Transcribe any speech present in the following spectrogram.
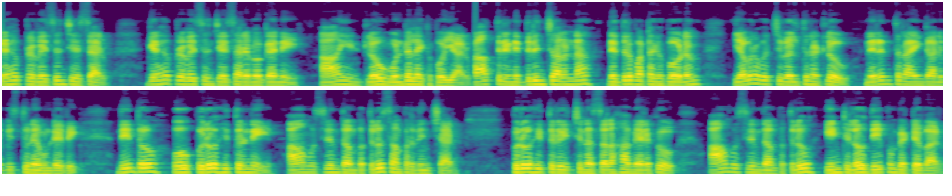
గృహప్రవేశం చేశారు. గృహప్రవేశం చేశారేమో కానీ ఆ ఇంట్లో ఉండలేకపోయారు. రాత్రి నిద్రించాలన్నా నిద్ర పట్టకపోవడం ఎవరు వచ్చి వెళ్తున్నట్లు నిరంతరాయంగా అనిపిస్తూనే ఉండేది. దీంతో ఓ పురోహితుడిని ఆ ముస్లిం దంపతులు సంప్రదించారు. పురోహితుడు ఇచ్చిన సలహా మేరకు ఆ ముస్లిం దంపతులు ఇంటిలో దీపం పెట్టేవారు.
